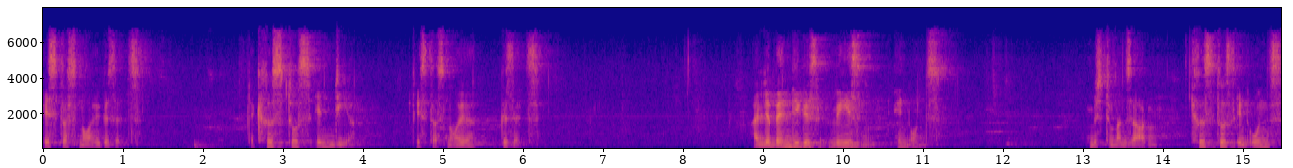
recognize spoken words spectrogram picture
ist das neue Gesetz. Der Christus in dir ist das neue Gesetz. Ein lebendiges Wesen in uns, müsste man sagen. Christus in uns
